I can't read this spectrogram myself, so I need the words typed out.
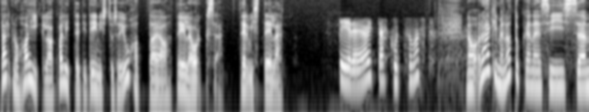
Pärnu haigla kvaliteediteenistuse juhataja Teele Orkse, tervist Teele! tere ja aitäh kutsumast! no räägime natukene siis, ähm,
